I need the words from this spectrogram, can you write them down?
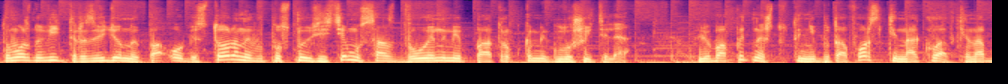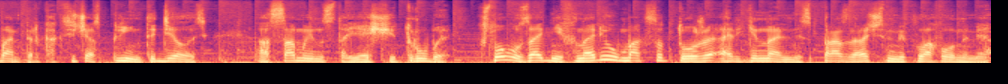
то можно увидеть разведенную по обе стороны выпускную систему со сдвоенными патрубками глушителя. Любопытно, что это не бутафорские накладки на бампер, как сейчас принято делать, а самые настоящие трубы. К слову, задние фонари у Макса тоже оригинальные, с прозрачными плафонами.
